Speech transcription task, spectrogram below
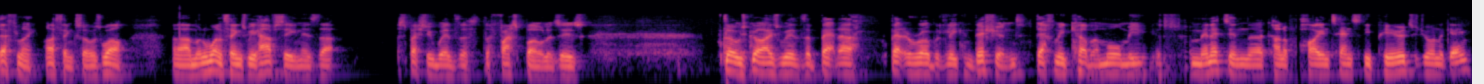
definitely. I think so as well. Um, and one of the things we have seen is that, especially with the, the fast bowlers, is those guys with the better better aerobically conditioned definitely cover more meters per minute in the kind of high intensity periods during the game.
